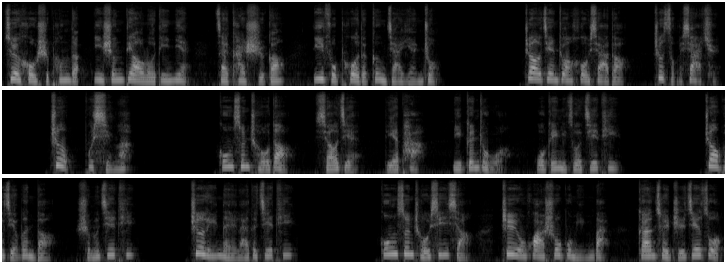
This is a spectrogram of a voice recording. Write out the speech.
最后是砰的一声掉落地面。再看石刚，衣服破得更加严重。赵见状后吓道：“这怎么下去？这不行啊！”公孙仇道：“小姐别怕，你跟着我，我给你做阶梯。”赵不解问道：“什么阶梯？这里哪来的阶梯？”公孙仇心想：这用话说不明白。干脆直接做，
